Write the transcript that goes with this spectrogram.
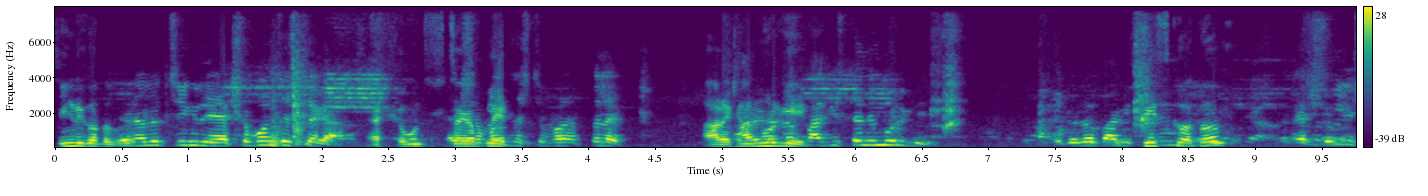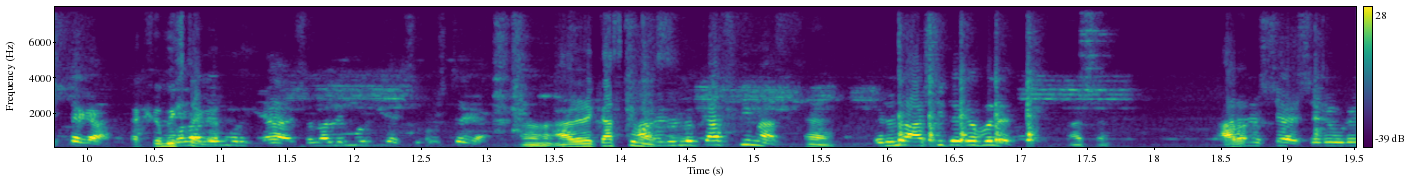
চিংড়ি কত করে? এটা হলো চিংড়ি একশো পঞ্চাশ টাকা। একশো পঞ্চাশ টাকা প্লেট প্লেট আর এখানে মুরগি। পাকিস্তানি মুরগি। এটা পাকিস্তানি Piece কত? একশো বিশ টাকা। 120 টাকা। মুরগি হ্যাঁ সোনালী মুরগি একশো বিশ টাকা। হ্যাঁ, আর কাজকি আর মাছ? এটা হলো কাসকি মাছ। হ্যাঁ। এটা হলো আশি টাকা প্লেট আচ্ছা। আর এটা উড়ে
